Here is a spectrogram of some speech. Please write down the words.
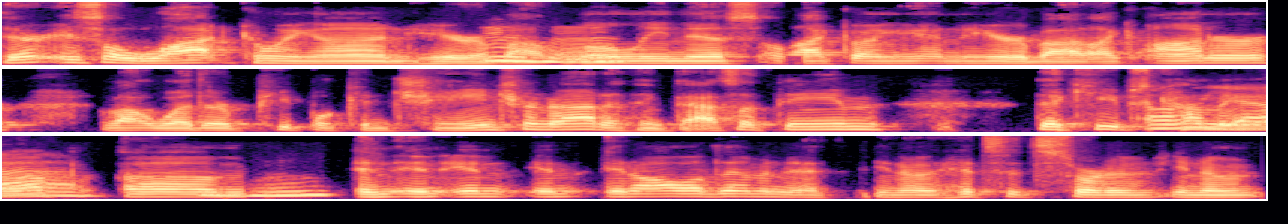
there is a lot going on here about Mhm. loneliness, a lot going on here about like honor, about whether people can change or not. I think that's a theme that keeps Oh, coming yeah. up um, Mhm. in, in in in in all of them, and it you know hits its sort of you know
